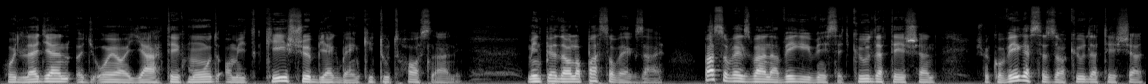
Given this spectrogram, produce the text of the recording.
hogy legyen egy olyan játékmód, amit későbbiekben ki tud használni. Mint például a Pass of Exile. Pass of Exile-nál végigmész egy küldetésen, és mikor végezsz ezzel a küldetéssel,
